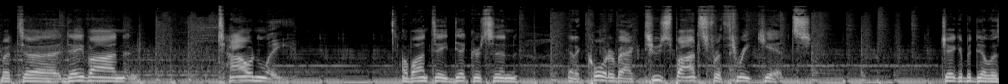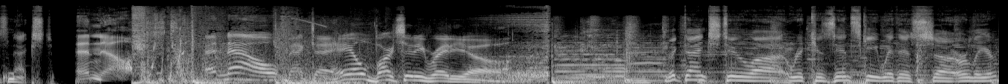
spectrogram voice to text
but uh, Davon Townley, Avante Dickerson, and a quarterback, two spots for three kids. Jacob Padilla's next. And now. And now, back to Hail Varsity Radio. Big thanks to uh, Rick Kaczenski with us uh, earlier.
